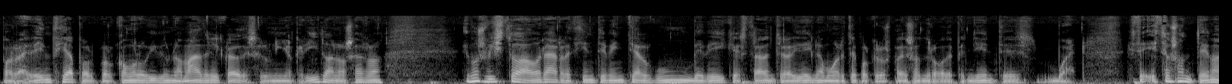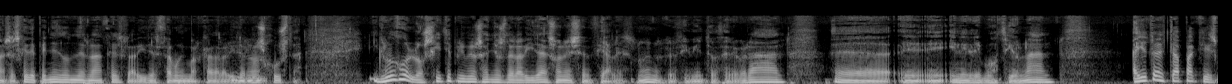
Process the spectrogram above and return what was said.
por la herencia, por, por cómo lo vive una madre, claro, de ser un niño querido, a no serlo. Hemos visto ahora recientemente algún bebé que estaba entre la vida y la muerte porque los padres son drogodependientes. Bueno, este- estos son temas, es que depende de dónde naces, la vida está muy marcada, la vida no es justa. Y luego los siete primeros años de la vida son esenciales, ¿no? En el crecimiento cerebral, eh, eh, en el emocional. Hay otra etapa que es,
